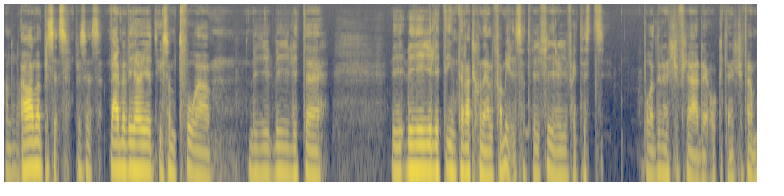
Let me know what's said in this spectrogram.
andra dagen. Ja, men precis. precis. Nej, men vi har ju liksom två... Vi, vi är ju lite... Vi, vi är ju lite internationell familj, så att vi firar ju faktiskt både den 24 och den 25.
